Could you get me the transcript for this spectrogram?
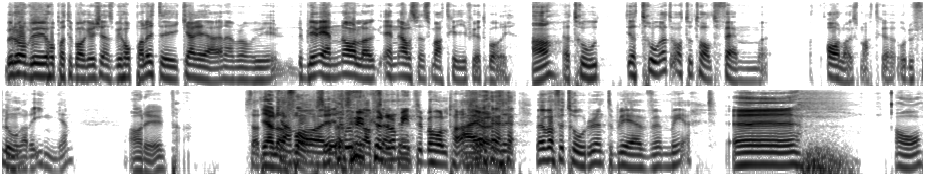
Men om vi hoppar tillbaka, det känns vi hoppar lite i karriären här, men om vi, det blev en, A-lag, en allsvensk match i IFK Göteborg. Ja. Jag tror, jag tror att det var totalt fem A-lagsmatcher och du förlorade ingen. Ja det är fan. Så att Jävla facit. Hur kunde de 100%. inte behållit han? Nej. Men varför tror du det inte blev mer? Eh, ja.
